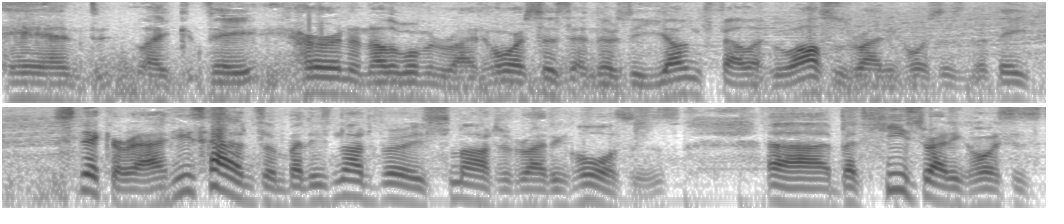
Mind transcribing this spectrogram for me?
and like they her and another woman ride horses and there's a young fella who also is riding horses that they snicker at. He's handsome but he's not very smart at riding horses. Uh, but he's riding horses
